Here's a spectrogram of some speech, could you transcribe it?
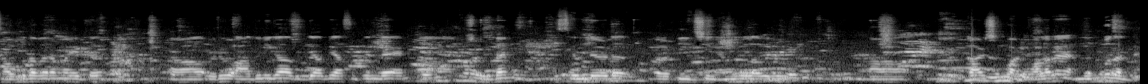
സൗഹൃദപരമായിട്ട് ഒരു ആധുനിക വിദ്യാഭ്യാസത്തിന്റെ ഉടൻ സെന്റേഡ് ടീച്ചിങ് എന്നുള്ള ഒരു കാഴ്ചപ്പാട് വളരെ മുമ്പ് തന്നെ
